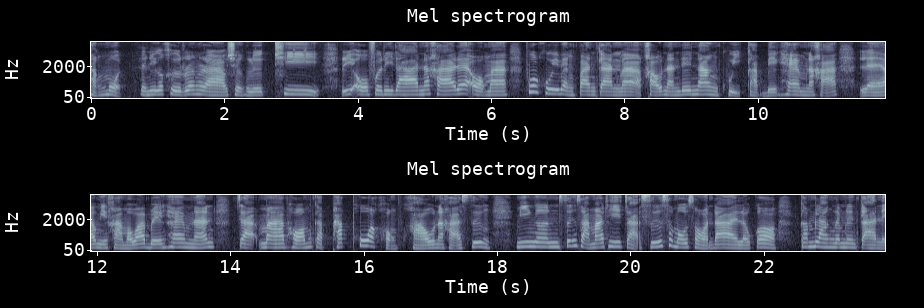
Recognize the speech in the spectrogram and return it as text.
ทั้งหมด และนี่ก็คือเรื่องราวเชิงลึกที่ริโอเฟอร์นิดานนะคะ ได้ออกมาพูดคุยแบ่งปันกันว่าเขานั้นได้นั่งคุยกับเบคแฮมนะคะ แล้วมีข่าวมาว่าเบคแฮมนั้นจะมาพร้อมกับพักพวกของเขานะคะ ซึ่งมีเงินซึ่งสามารถที่จะซื้อสโมสรได้ แล้วก็กำลังดำเนินการใน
